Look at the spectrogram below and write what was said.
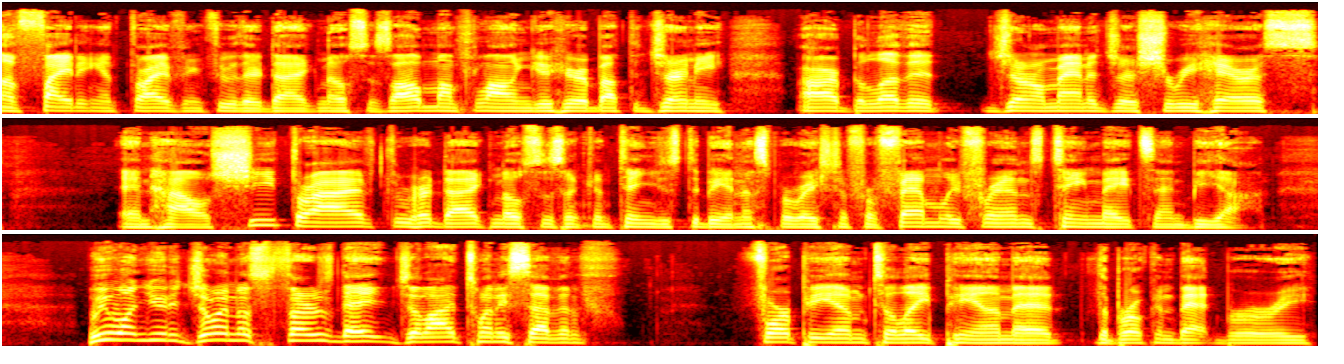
of fighting and thriving through their diagnosis. All month long, you'll hear about the journey our beloved general manager, Cherie Harris, and how she thrived through her diagnosis and continues to be an inspiration for family, friends, teammates, and beyond. We want you to join us Thursday, July 27th, 4 p.m. till 8 p.m. at the Broken Bat Brewery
